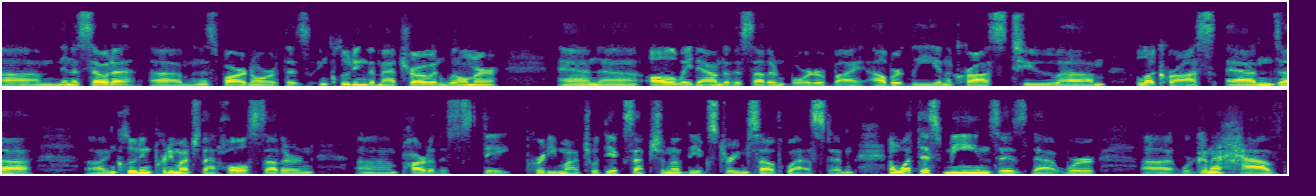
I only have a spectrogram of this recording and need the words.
um, Minnesota, um, and as far north as including the metro and Willmar, and uh, all the way down to the southern border by Albert Lea and across to um, La Crosse, and uh, uh, including pretty much that whole southern um, part of the state, pretty much, with the exception of the extreme southwest. And and what this means is that we're uh, we're going to have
